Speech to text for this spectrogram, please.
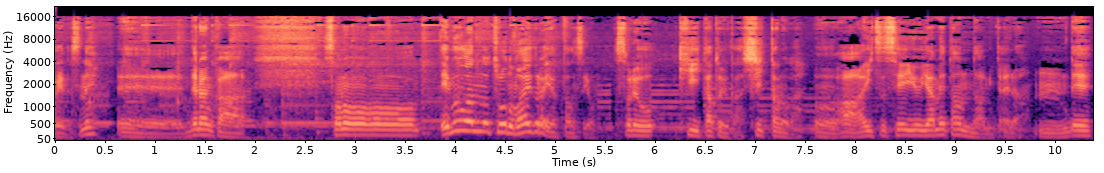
けですね。えー、で、なんか、その、M1 のちょうど前ぐらいやったんですよ。それを聞いたというか、知ったのが。うん、あ、あいつ声優辞めたんだ、みたいな。うん、で、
